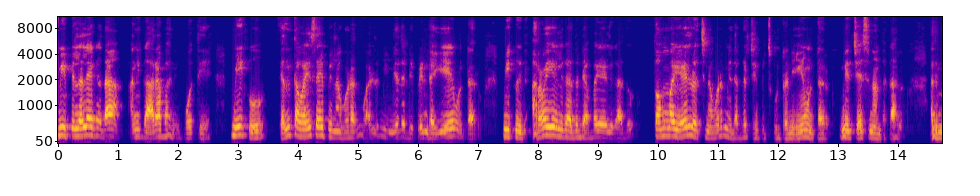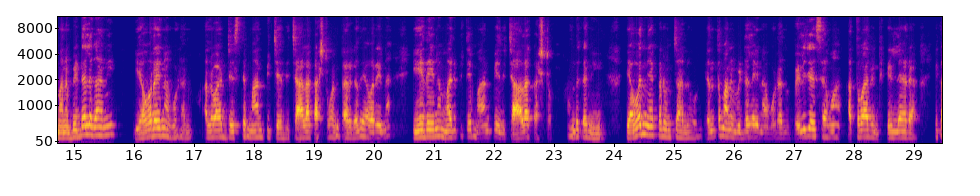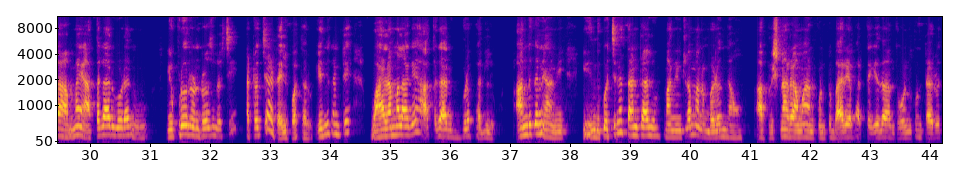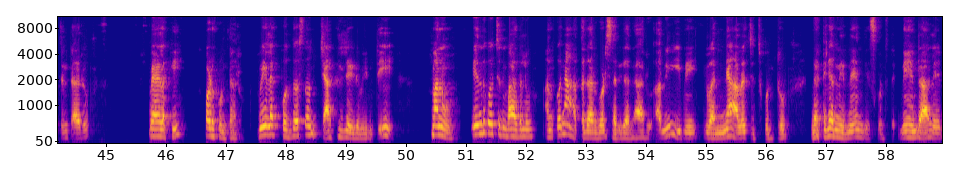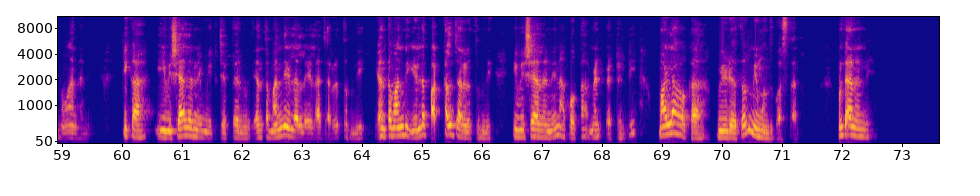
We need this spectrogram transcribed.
మీ పిల్లలే కదా అని గారాబానికి పోతే మీకు ఎంత వయసు అయిపోయినా కూడా వాళ్ళు మీ మీద డిపెండ్ అయ్యే ఉంటారు. మీకు అరవై ఏళ్ళు కాదు డెబ్బై ఏళ్ళు కాదు తొంభై ఏళ్ళు వచ్చినా కూడా మీ దగ్గర చేపించుకుంటూనే ఉంటారు. మీరు చేసినంతకాలం అది మన బిడ్డలు కానీ ఎవరైనా కూడాను అలవాటు చేస్తే మాన్పించేది చాలా కష్టం అంటారు కదా ఎవరైనా. ఏదైనా మరిపితే మాన్పేది చాలా కష్టం. అందుకని ఎవరిని ఎక్కడ ఉంచాలో ఎంత మన బిడ్డలైనా కూడాను పెళ్ళి చేసామా అత్తవారింటికి వెళ్ళారా ఇక ఆ అమ్మాయి అత్తగారు కూడాను ఎప్పుడో రెండు రోజులు వచ్చి అటొచ్చి వచ్చి అటు వెళ్ళిపోతారు. ఎందుకంటే వాళ్ళమ్మలాగే అత్తగారికి కూడా పనులు. అందుకని ఆమె ఎందుకు వచ్చిన తంటాలు? మన ఇంట్లో మనం పడుందాం ఆ కృష్ణారామ అనుకుంటూ భార్యాభర్త ఏదో అంత వండుకుంటారు తింటారు వేళకి పడుకుంటారు. వీళ్ళకి పొద్దుస్తాం చాకరీ చేయడం ఏంటి? మనం ఎందుకు వచ్చిన బాధలు? అనుకొని ఆ అత్తగారు కూడా సరిగా రారు అని ఇవి ఇవన్నీ ఆలోచించుకుంటూ గట్టిగా నిర్ణయం తీసుకుంటుంది. నేను రాలేను అని ఇక ఈ విషయాలన్నీ మీకు చెప్పాను. ఎంతమంది ఇళ్ళలో ఇలా జరుగుతుంది? ఎంతమంది ఇళ్ళ పక్కల జరుగుతుంది? ఈ విషయాలన్నీ నాకు ఒక కామెంట్ పెట్టండి. మళ్ళా ఒక వీడియోతో మీ ముందుకు వస్తాను. ఉంటానండి.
